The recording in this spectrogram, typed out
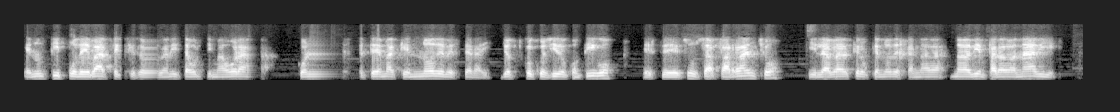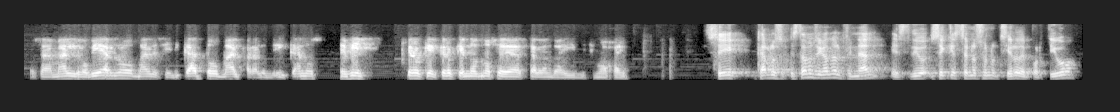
en un tipo de debate que se organiza a última hora con este tema que no debe estar ahí. Yo coincido contigo, este es un zafarrancho y la verdad creo que no deja nada, nada bien parado a nadie. O sea, mal el gobierno, mal el sindicato, mal para los mexicanos. En fin, creo que, creo que no, no se debe estar dando ahí, mi estimado Jaime. Sí, Carlos, estamos llegando al final. Este, sé que este no es un noticiero deportivo,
